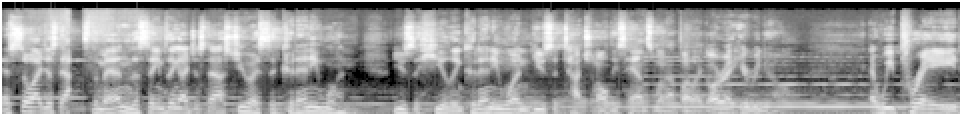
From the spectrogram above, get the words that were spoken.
And so I just asked the men the same thing I just asked you. I said, could anyone use a healing? Could anyone use a touch? And all these hands went up. I'm like, all right, here we go. And we prayed,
